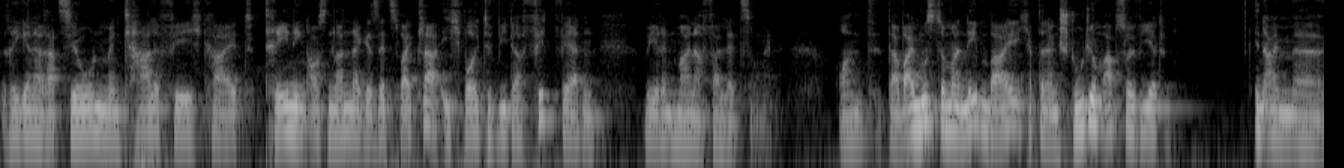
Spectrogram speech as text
Regeneration, mentale Fähigkeit, Training auseinandergesetzt, weil klar, ich wollte wieder fit werden während meiner Verletzungen. Und dabei musste man nebenbei, ich habe dann ein Studium absolviert in einem, äh,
